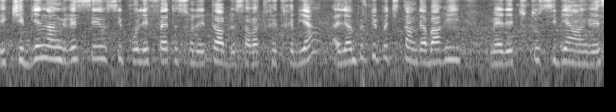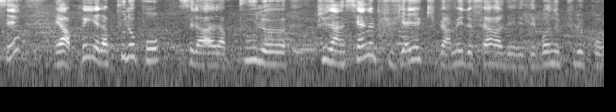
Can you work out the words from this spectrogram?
et qui est bien engraissée aussi pour les fêtes sur les tables, ça va très très bien. Elle est un peu plus petite en gabarit, mais elle est tout aussi bien engraissée. Et après, il y a la poule au pot. C'est la, poule euh, plus ancienne, plus vieille, qui permet de faire des, bonnes poules au pot.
